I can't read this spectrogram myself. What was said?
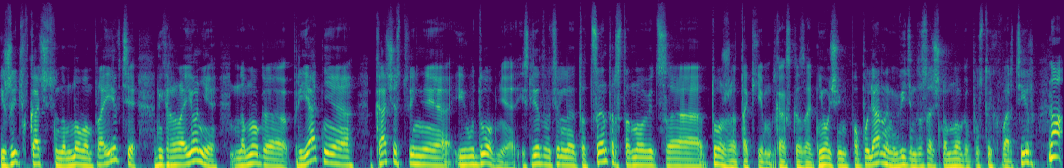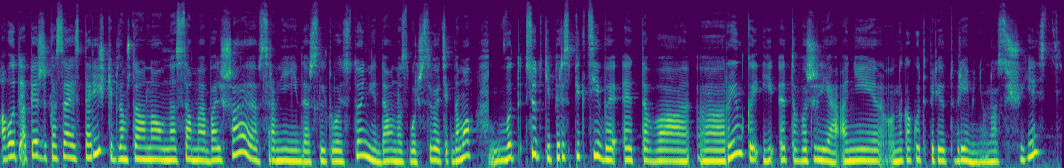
и жить в качественном новом проекте в микрорайоне намного приятнее, качественнее и удобнее. И, следовательно, этот центр становится тоже таким, как сказать, не очень популярным. Мы видим достаточно много пустых квартир. Ну, а вот, опять же, касаясь вторички, потому что она у нас самая большая в сравнении даже с Литвой и Эстонией, да, у нас больше всего этих домов. Вот все-таки перспективы этого э, рынка и этого жилья, они на какой-то период времени у нас еще есть?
